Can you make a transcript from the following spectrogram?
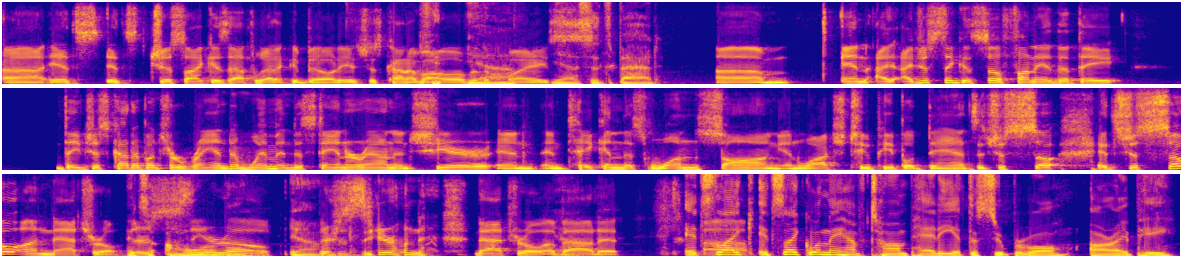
Uh, it's it's just like his athletic ability. It's just kind of all over Yeah. the place. Yes, it's bad. Um, and I, I just think it's so funny that they they just got a bunch of random women to stand around and cheer and and take in this one song and watch two people dance. It's just so it's just so unnatural. It's there's horrible. zero Yeah. there's zero na- natural about it. It's Uh, like it's like when they have Tom Petty at the Super Bowl, R.I.P.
